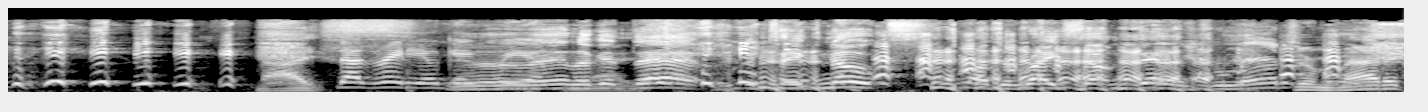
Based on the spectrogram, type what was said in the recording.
Nice. that's radio game for you. I mean? Look at that. You can take notes. I'm about to write something down. Dramatic. Dramatic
